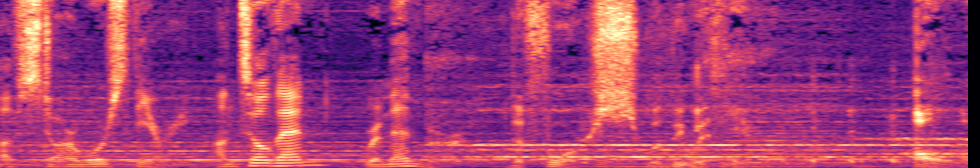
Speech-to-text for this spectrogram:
of Star Wars Theory. Until then, remember The Force will be with you. Always.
